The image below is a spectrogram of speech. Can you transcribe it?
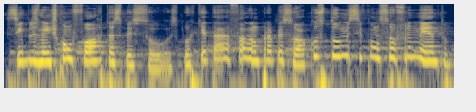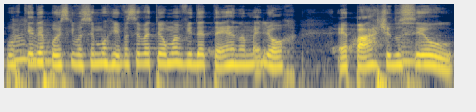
simplesmente conforta as pessoas. Porque está falando para a pessoa, acostume-se com o sofrimento, porque uhum. depois que você morrer, você vai ter uma vida eterna melhor. É parte do uhum. seu.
